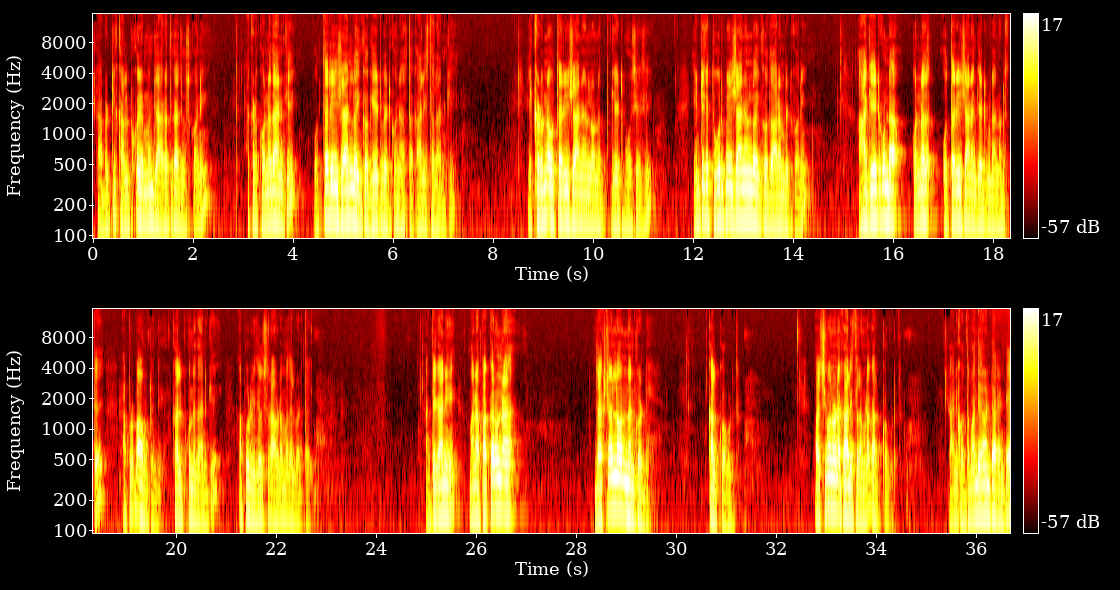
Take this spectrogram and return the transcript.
కాబట్టి కలుపుకునే ముందు జాగ్రత్తగా చూసుకొని అక్కడ కొన్నదానికి ఉత్తర ఈశాన్యంలో ఇంకో గేట్ పెట్టుకొని వస్తా ఖాళీ స్థలానికి ఇక్కడున్న ఉత్తర ఈశాన్యంలో ఉన్న గేట్ మూసేసి ఇంటికి తూర్పు ఈశాన్యంలో ఇంకో ద్వారం పెట్టుకొని ఆ గేట్ గుండా కొన్న ఉత్తర ఈశాన్యం గేట్ గుండా నడిస్తే అప్పుడు బాగుంటుంది. కలుపుకున్న దానికి అప్పుడు రిజల్ట్స్ రావడం మొదలు పెడతాయి. అంతేగాని మన పక్కనున్న దక్షిణంలో ఉందనుకోండి కలుపుకోకూడదు. పశ్చిమంలో ఉన్న ఖాళీ స్థలం కూడా కలుపుకోకూడదు. కానీ కొంతమంది ఏమంటారంటే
